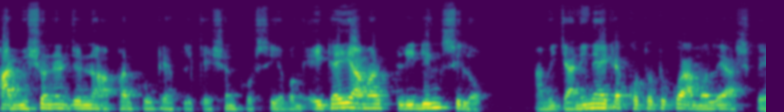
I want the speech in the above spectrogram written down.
পারমিশনের জন্য আপার কোর্টে অ্যাপ্লিকেশন করছি এবং এইটাই আমার প্লিডিং ছিল। আমি জানি না এটা কতটুকু আমলে আসবে।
